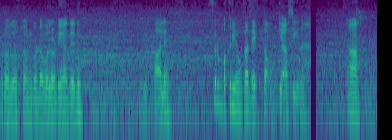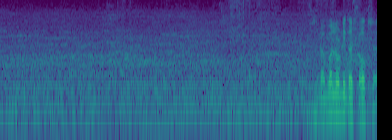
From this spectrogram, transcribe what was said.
चलो दोस्तों, इनको डबल रोटियाँ दे दूँ। ये खा लें। फिर बकरियों का देखता हूँ क्या सीन है। हाँ। डबल रोटी तो शौक से।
